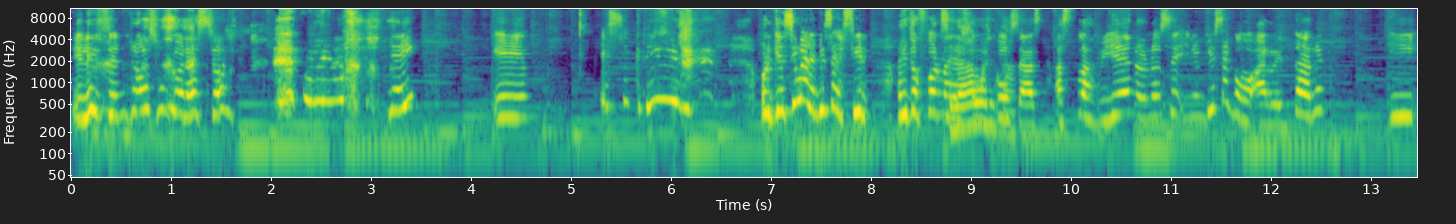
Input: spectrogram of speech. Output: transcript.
Y le dice, no, es un corazón. Un limón. Y ahí, eh, es increíble. Porque encima le empieza a decir, hay dos formas Se de la hacer las cosas, hacerlas bien o no sé, y lo empieza como a retar. Y,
